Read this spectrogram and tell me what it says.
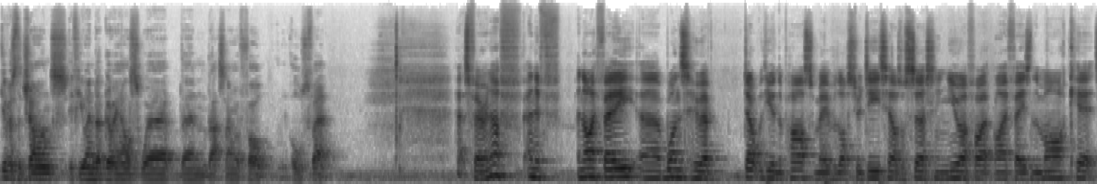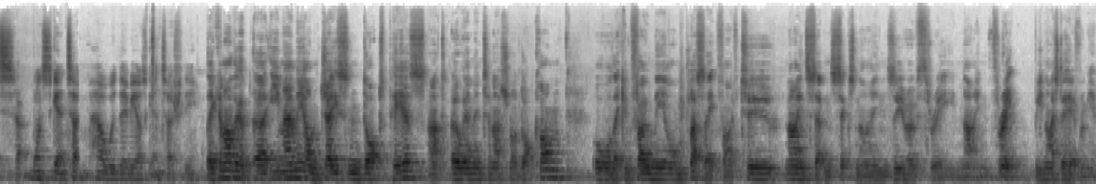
give us the chance. If you end up going elsewhere, then that's our fault. All's fair. That's fair enough. And if an IFA, uh, ones who have dealt with you in the past or may have lost your details or certainly new IFAs in the market wants to get in touch, how would they be able to get in touch with you? They can either uh, email me on jason.pearce at ominternational.com or they can phone me on plus 852 9769 0393. Be nice to hear from you.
